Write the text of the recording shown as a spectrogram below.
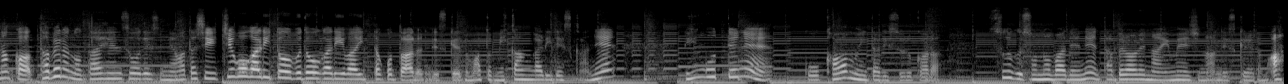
なんか食べるの大変そうですね。私いちご狩りとぶどう狩りは行ったことあるんですけれどもあとみかん狩りですかね。りんごってねこう皮むいたりするからすぐその場でね食べられないイメージなんですけれども。あ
